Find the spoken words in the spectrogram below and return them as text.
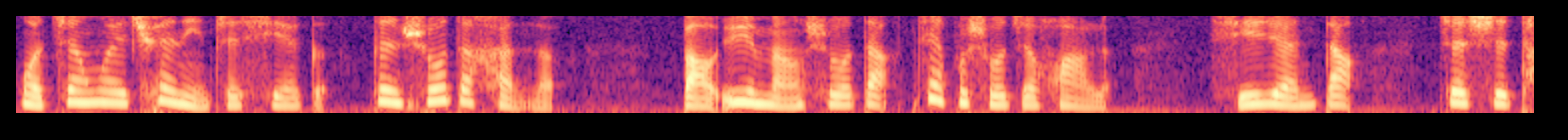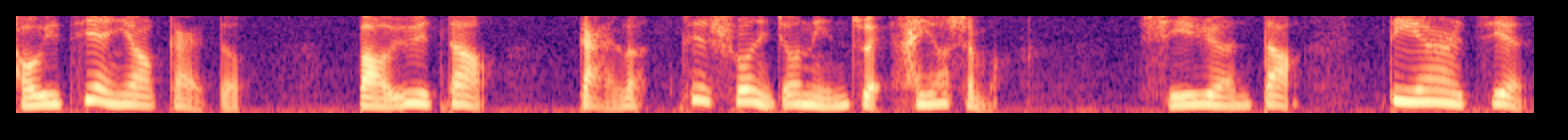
我正为劝你这些个，更说得狠了。宝玉忙说道：“再不说这话了。”袭人道：“这是头一件要改的。”宝玉道：“改了再说，你就拧嘴。还有什么？”袭人道：“第二件，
